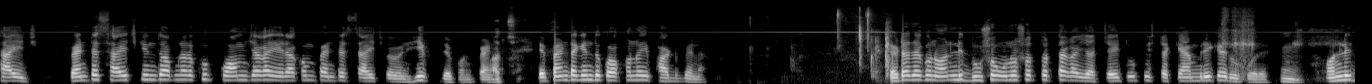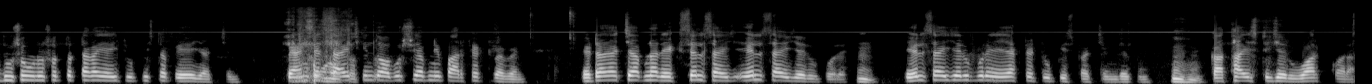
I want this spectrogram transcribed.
সাইজ প্যান্টের সাইজ কিন্তু আপনারা খুব কম জায়গায় এরকম প্যান্টের সাইজ পাবেন। হিপ দেখুন প্যান্ট। আচ্ছা। এই প্যান্টটা কিন্তু কখনোই ফাটবে না। এটা দেখুন অনলি দুশো উনসত্তর টাকায় যাচ্ছে এই টু পিসটা ক্যামরিকের উপরে। হুম। অনলি দুশো উনসত্তর টাকায় এই টু পিসটা পেয়ে যাচ্ছেন। প্যান্টের সাইজ কিন্তু অবশ্যই আপনি পারফেক্ট পাবেন। এটা যাচ্ছে আপনার এক্সেল সাইজ এল সাইজের উপরে। এল সাইজের উপরে এই একটা টু পিস পাচ্ছেন দেখুন। কাঁথা স্টিচের ওয়ার্ক করা।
